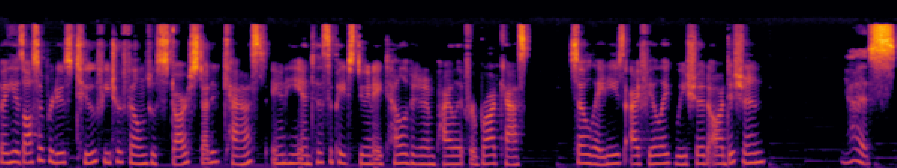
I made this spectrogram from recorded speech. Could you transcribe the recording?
But he has also produced two feature films with star studded casts, and he anticipates doing a television pilot for broadcast. So, ladies, I feel like we should audition. Yes.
